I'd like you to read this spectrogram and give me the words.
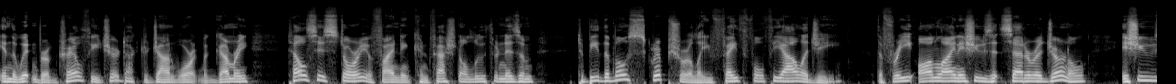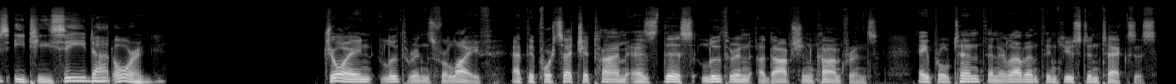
In the Wittenberg Trail feature, Dr. John Warwick Montgomery tells his story of finding confessional Lutheranism to be the most scripturally faithful theology. The free online Issues Etc. journal, issuesetc.org. Join Lutherans for Life at the for such a time as this Lutheran Adoption Conference, April 10th and 11th in Houston, Texas.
